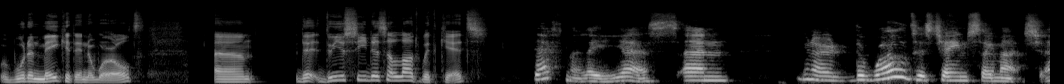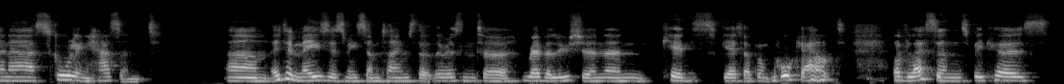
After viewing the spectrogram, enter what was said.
wouldn't make it in the world. Um, do you see this a lot with kids? Definitely, yes. Um, you know, the world has changed so much and our schooling hasn't. Um, it amazes me sometimes that there isn't a revolution and kids get up and walk out of lessons because,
